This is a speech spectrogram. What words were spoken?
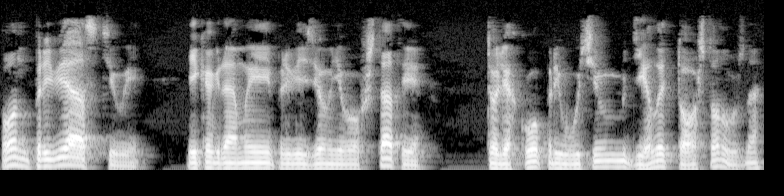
Он привязчивый, и когда мы привезем его в Штаты, то легко приучим делать то, что нужно.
